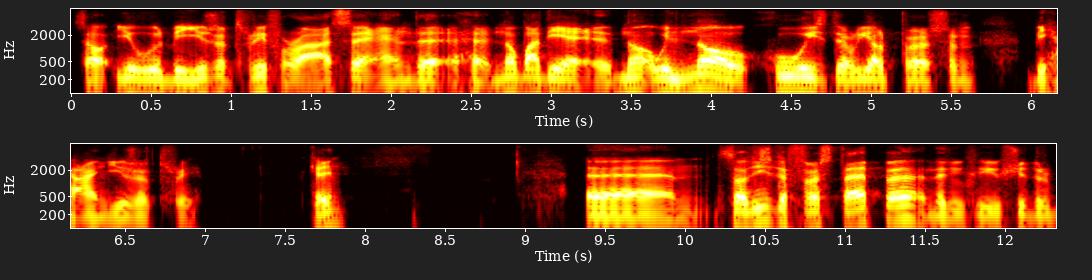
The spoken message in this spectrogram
So you will be user three for us and uh, nobody no, will know who is the real person behind user three. Okay? Um, so this is the first step uh, that you should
